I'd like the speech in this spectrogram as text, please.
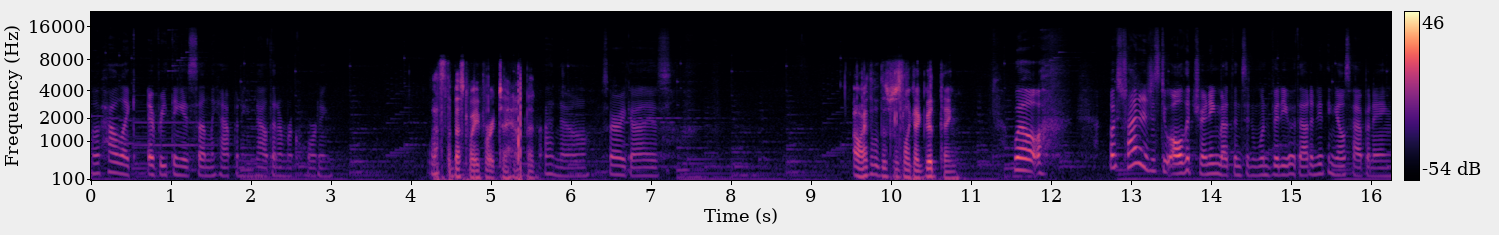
I love how, like, everything is suddenly happening now that I'm recording. That's the best way for it to happen. I know. Sorry, guys. Oh, I thought this was like a good thing. Well, I was trying to just do all the training methods in one video without anything else happening.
